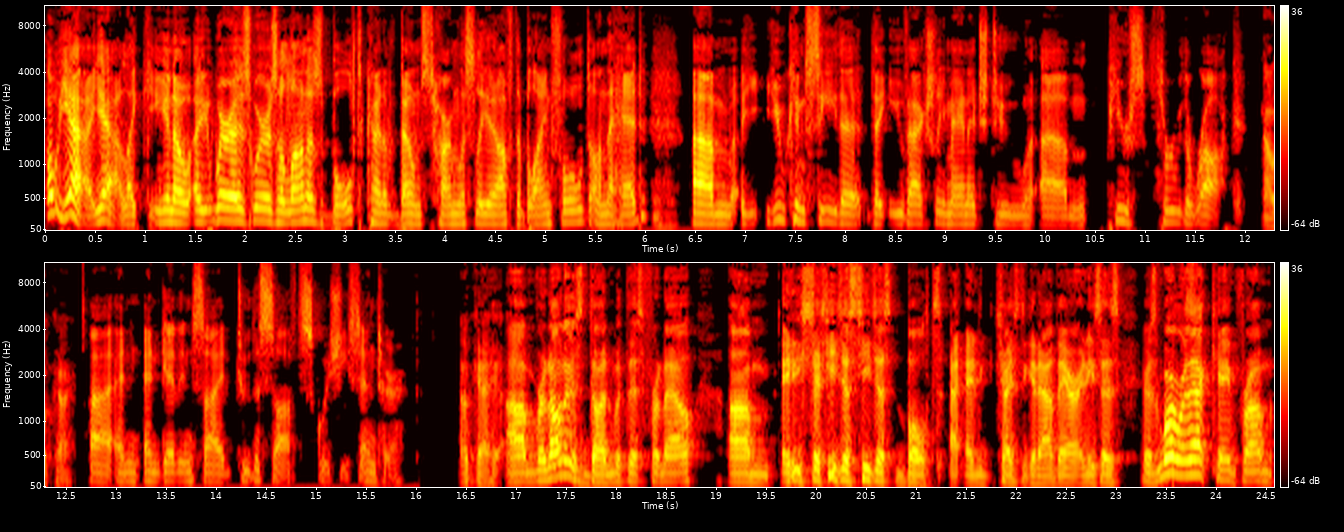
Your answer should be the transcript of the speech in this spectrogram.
Oh yeah, yeah. Like you know, uh, whereas whereas Alana's bolt kind of bounced harmlessly off the blindfold on the head, Mhm. um, you can see that that you've actually managed to um pierce through the rock, Okay. uh, and and get inside to the soft, squishy center. Okay. Um, Ronaldo's done with this for now. Um, and he says he just he just bolts and tries to get out of there, and he says, "There's more where that came from,"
